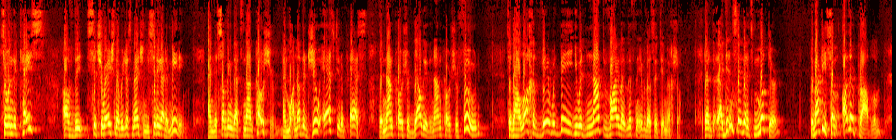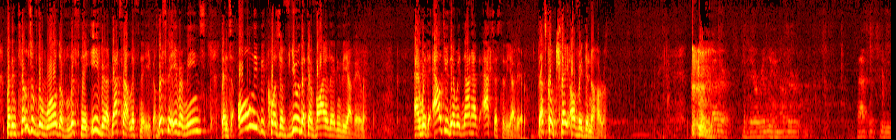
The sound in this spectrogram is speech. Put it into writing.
So in the case of the situation that we just mentioned, you're sitting at a meeting, and there's something that's non-kosher, and another Jew asks you to pass the non-kosher deli, the non-kosher food, so the halacha there would be, you would not violate Lifnei Mechshel. Now, I didn't say that it's mutter, there might be some other problem, but in terms of the world of lifnei iver, that's not lifnei iver. Lifnei iver means that it's only because of you that they're violating the avera, and without you, they would not have access to the avera. That's called trey ave dinahara. Is there really another facet to you,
